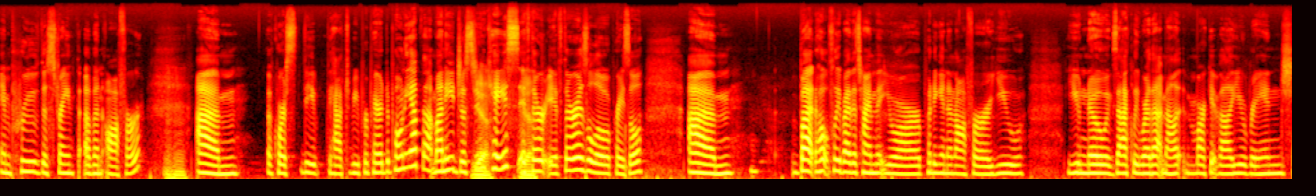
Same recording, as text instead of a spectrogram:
improve the strength of an offer. Um, of course, you have to be prepared to pony up that money just Yeah, in case if yeah. there if there is a low appraisal. Um, but hopefully, by the time that you are putting in an offer, you you know exactly where that market value range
